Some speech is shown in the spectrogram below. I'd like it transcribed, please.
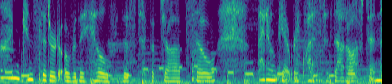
I'm considered over the hill for this type of job, so I don't get requested that often.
